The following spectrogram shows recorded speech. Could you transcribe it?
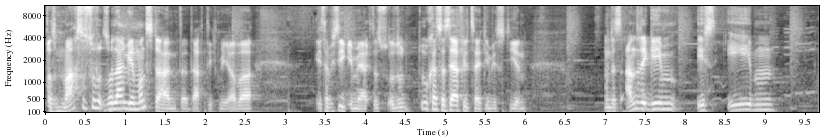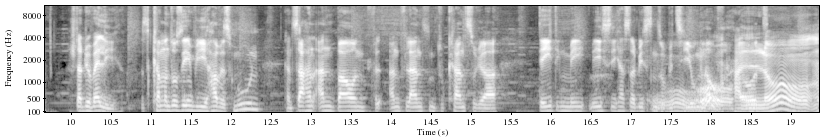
was machst du so, so lange in Monster Hunter, dachte ich mir. Aber jetzt habe ich sie gemerkt. Das, also, du kannst da sehr viel Zeit investieren. Und das andere Game ist eben Stadio Valley. Das kann man so sehen wie Harvest Moon. Kannst Sachen anbauen, pfl- anpflanzen. Du kannst sogar Dating-mäßig hast du ein bisschen so Beziehungen oh, aufgebaut. hallo.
